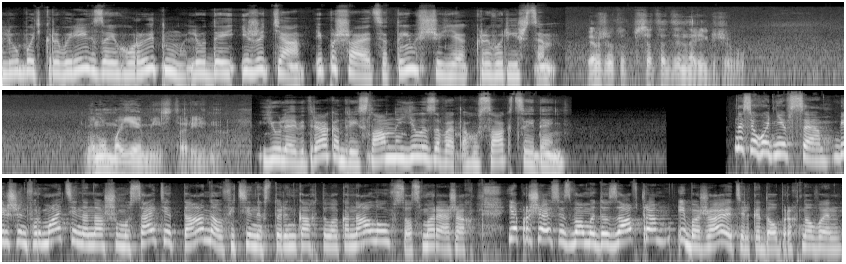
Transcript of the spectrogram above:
любить кривий ріг за його ритм, людей і життя і пишається тим, що є криворіжцем. Я вже тут 51 рік живу. Воно моє місто рідне. Юлія Вітряк, Андрій Славний, Єлизавета Гусак. Цей день. На сьогодні все. Більше інформації на нашому сайті та на офіційних сторінках телеканалу в соцмережах. Я прощаюся з вами до завтра і бажаю тільки добрих новин.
